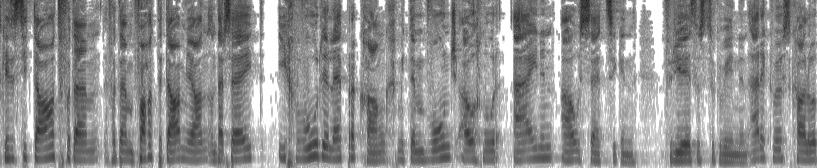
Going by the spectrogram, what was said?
Es gibt ein Zitat von dem, von dem Vater Damian und er sagt, ich wurde leprakrank mit dem Wunsch, auch nur einen Aussätzigen für Jesus zu gewinnen. Er hat gewusst, schau,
